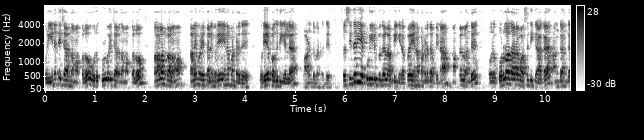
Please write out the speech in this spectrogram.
ஒரு இனத்தை சார்ந்த மக்களோ ஒரு குழுவை சார்ந்த மக்களோ காலம் காலமா தலைமுறை தலைமுறையை என்ன பண்றது? ஒரே பகுதிகளில் வாழ்ந்து வர்றது. ஸோ சிதறிய குடியிருப்புகள் அப்படிங்கிறப்ப என்ன பண்றது அப்படின்னா மக்கள் வந்து ஒரு பொருளாதார வசதிக்காக அங்கங்க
